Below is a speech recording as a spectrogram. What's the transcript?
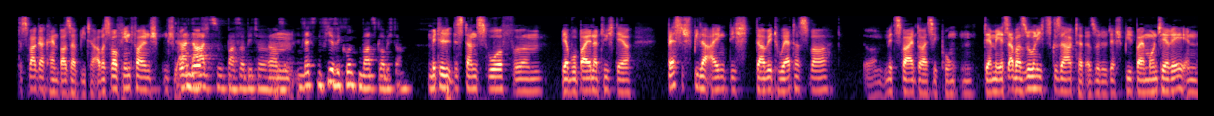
das war gar kein Buzzerbeater, aber es war auf jeden Fall ein, ein Sprungwurf. Ja, nahezu Buzzerbeater. Ähm, also in den letzten vier Sekunden war es, glaube ich, dann. Mitteldistanzwurf, ähm, ja, wobei natürlich der beste Spieler eigentlich David Huertas war, äh, mit 32 Punkten, der mir jetzt aber so nichts gesagt hat. Also der spielt bei Monterrey in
